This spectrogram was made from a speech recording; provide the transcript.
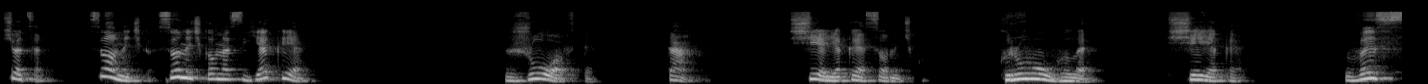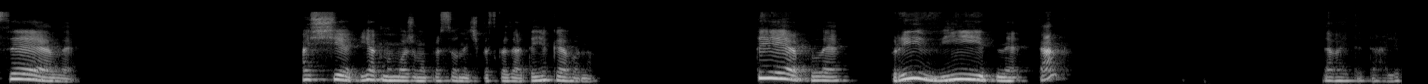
Що це? Сонечко. Сонечко в нас яке? Жовте. Так. Ще яке сонечко? Кругле. Ще яке? Веселе. А ще, як ми можемо про сонечко сказати, яке воно? Тепле, привітне, так? Давайте далі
